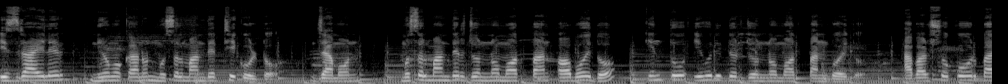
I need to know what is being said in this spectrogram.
ইসরায়েলের নিয়মকানুন মুসলমানদের ঠিক উল্টো, যেমন মুসলমানদের জন্য মদ পান অবৈধ, কিন্তু ইহুদিদের জন্য মদ পান বৈধ। আবার শুকুর বা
